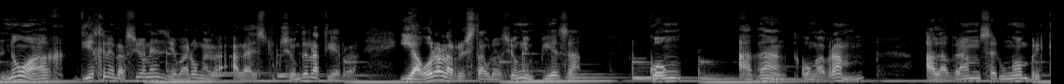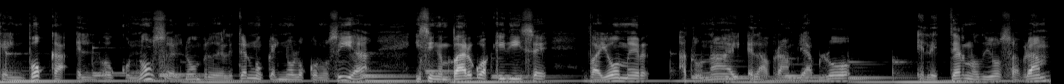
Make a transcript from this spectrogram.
Noah, diez generaciones llevaron a la, destrucción de la tierra y ahora la restauración empieza con Adán, con Abraham, al Abraham ser un hombre que invoca el, o conoce el nombre del Eterno, que él no lo conocía, y sin embargo aquí dice, Vayomer Adonai el Abraham, le habló el Eterno Dios Abraham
